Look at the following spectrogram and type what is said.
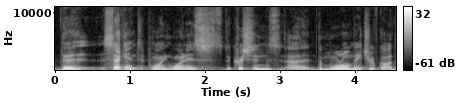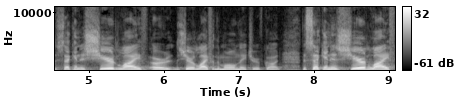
The second point one is the Christian's, uh, the moral nature of God. The second is shared life, or the shared life of the moral nature of God. The second is shared life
